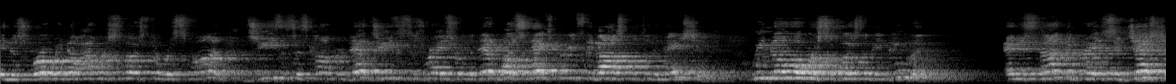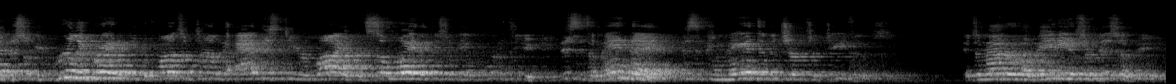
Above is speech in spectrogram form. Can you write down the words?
in this world. We know how we're supposed to respond. Jesus has conquered death. Jesus is raised from the dead. What's next? Preach the gospel to the nations. We know what we're supposed to be doing. And it's not the great suggestion. This would be really great if you could find some time to add this to your life in some way that this would be important to you. This is a mandate. This is a command to the church of Jesus. It's a matter of obedience or disobedience.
